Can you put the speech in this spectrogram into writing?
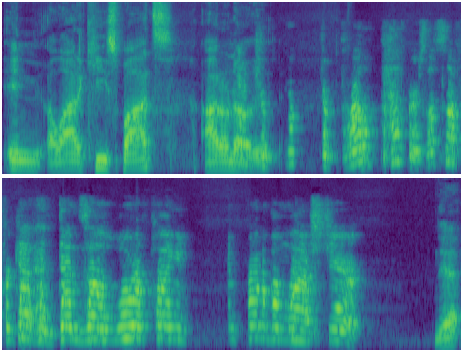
in a lot of key spots. I don't know. Jabril Peppers. Let's not forget had Denzel Ward playing in front of him last year. Yeah,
